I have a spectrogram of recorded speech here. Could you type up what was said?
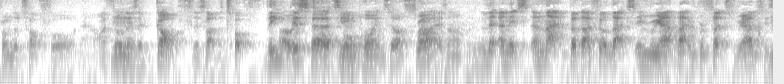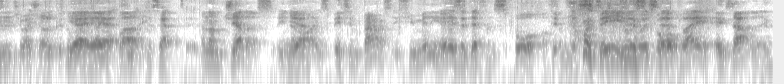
from the top four. Now, I feel Mm. there's a gulf. There's like the top. The, Oh, this thirteen four. points off, Spurs, right? aren't we? And it's and that, but I feel that's in real. That reflects the reality of the Mm. situation. I look at the Yeah, way yeah, they yeah. Play, deceptive. and I'm jealous. You know, Yeah. it's, it's embarrassing. It's humiliating. It is a different sport. Often the speed at which they're playing. Exactly.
